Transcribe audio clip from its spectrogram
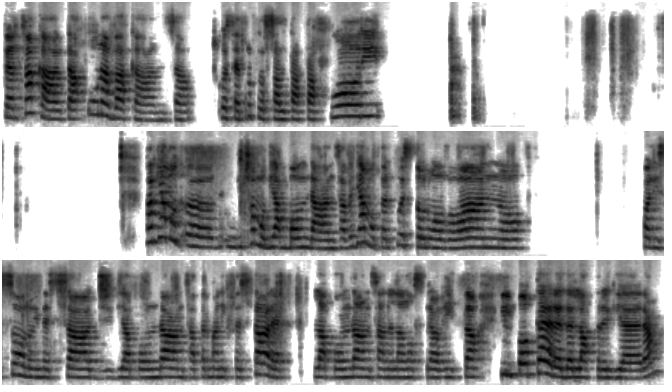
Terza carta, una vacanza. Questa è proprio saltata fuori Parliamo eh, diciamo di abbondanza, vediamo per questo nuovo anno quali sono i messaggi di abbondanza per manifestare l'abbondanza nella nostra vita, il potere della preghiera,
